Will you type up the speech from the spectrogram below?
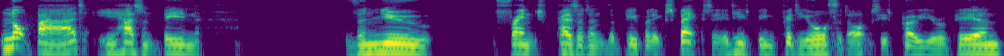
Not bad. He hasn't been the new French president that people expected. He's been pretty orthodox. He's pro European,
